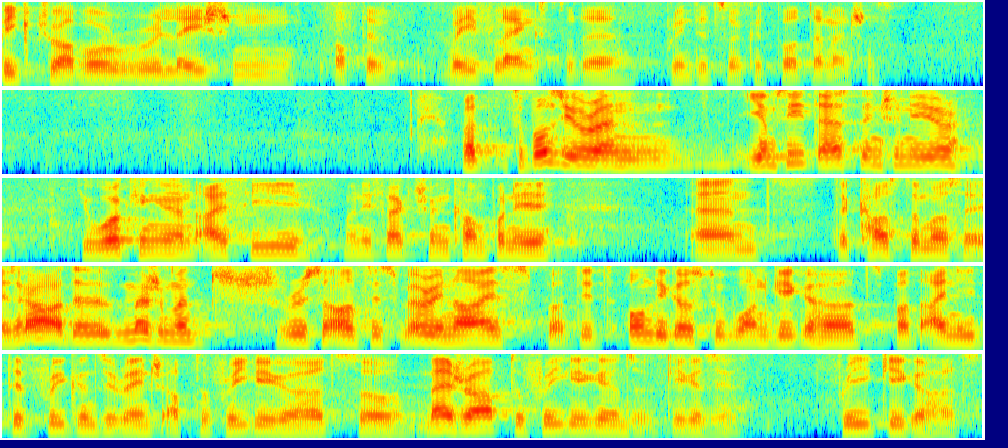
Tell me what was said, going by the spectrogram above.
big trouble relation of the wavelengths to the printed circuit board dimensions. But suppose you're an EMC test engineer, you're working in an IC manufacturing company, and the customer says, oh, the measurement result is very nice, but it only goes to one gigahertz, but I need the frequency range up to three gigahertz, so measure up to three gigahertz. Three gigahertz.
